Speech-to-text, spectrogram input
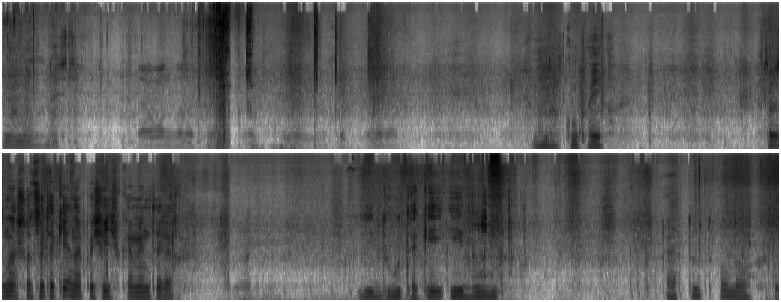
На молодості. Та вон воно Воно купа його. Хто знає, що це таке, напишіть в коментарях. Іду такий, іду. А тут воно хто.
